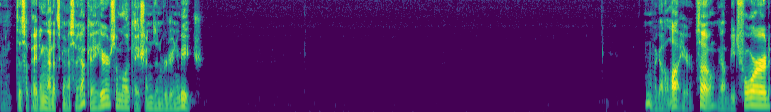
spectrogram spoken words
I'm anticipating that it's going to say, okay, here are some locations in Virginia Beach. Hmm, we got a lot here. So we got Beach Ford,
